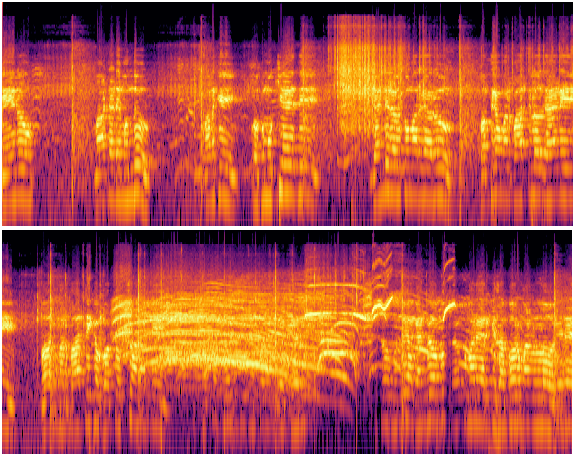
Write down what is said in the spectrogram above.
నేను మాట్లాడే ముందు మనకి ఒక ముఖ్య అయితే గండి రవికుమార్ గారు కొత్తగా మన పార్టీలో జాయిన్ అయ్యి వారు మన పార్టీకి కొత్త ఉత్సాహాన్ని వచ్చారు. సో ముందుగా గండి రవికుమార్ గారికి సబ్బవరం మండలంలో వేరే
